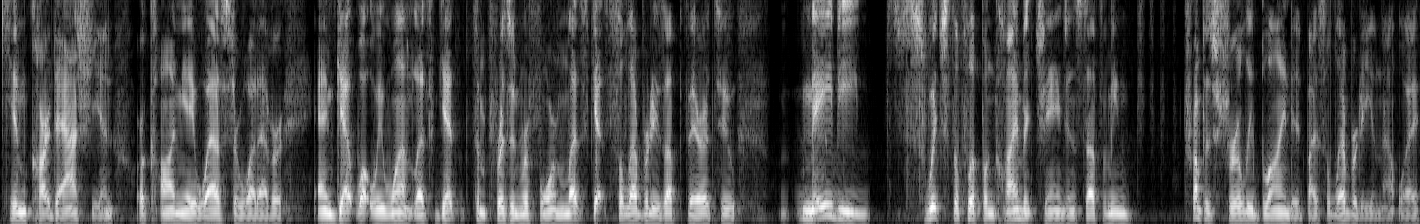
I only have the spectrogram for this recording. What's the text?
Kim Kardashian or Kanye West or whatever, and get what we want. Let's get some prison reform. Let's get celebrities up there to maybe switch the flip on climate change and stuff. I mean, Trump is surely blinded by celebrity in that way.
